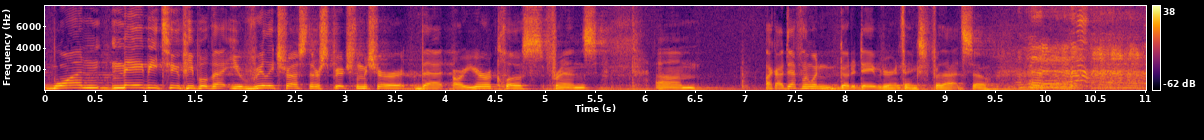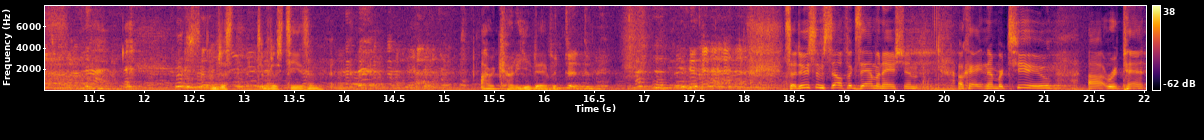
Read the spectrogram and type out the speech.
one, maybe two people that you really trust that are spiritually mature, that are your close friends. Um, like, I definitely wouldn't go to David or anything for that. So I'm just, I'm just teasing. I would go to you, David. so do some self examination. Okay, number two, uh, repent.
